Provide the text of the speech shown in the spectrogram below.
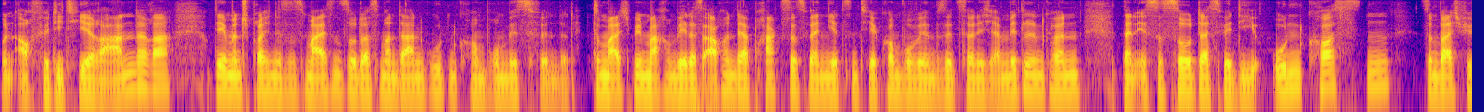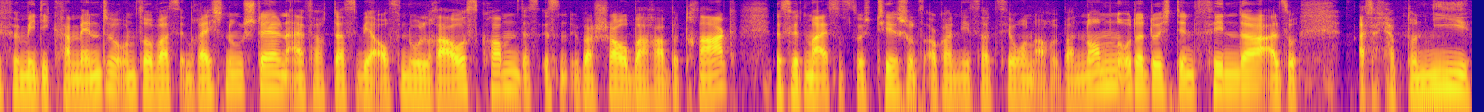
und auch für die Tiere anderer. Dementsprechend ist es meistens so, dass man da einen guten Kompromiss findet. Zum Beispiel machen wir das auch in der Praxis, wenn jetzt ein Tier kommt, wo wir den Besitzer nicht ermitteln können, dann ist es so, dass wir die Unkosten zum Beispiel für Medikamente und sowas in Rechnung stellen, einfach, dass wir auf Null rauskommen. Das ist ein überschaubarer Betrag. Das wird meistens durch Tier Tierschutzorganisationen auch übernommen oder durch den Finder. Also, also ich habe noch nie,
